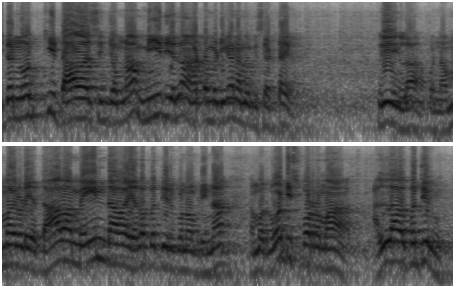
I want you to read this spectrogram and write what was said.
இதை நோக்கி தாவா செஞ்சோம்னா மீதி எல்லாம் ஆட்டோமேட்டிக்காக நமக்கு செட் ஆயிடும் புரியுதுங்களா? அப்போ நம்மளுடைய தாவா மெயின் தாவா எதை பற்றி இருக்கணும் அப்படின்னா நம்ம நோட்டீஸ் போடுறோமா? அல்லாவை பற்றி இருக்கும்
